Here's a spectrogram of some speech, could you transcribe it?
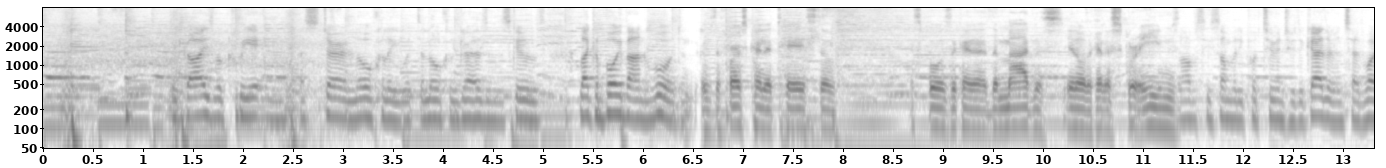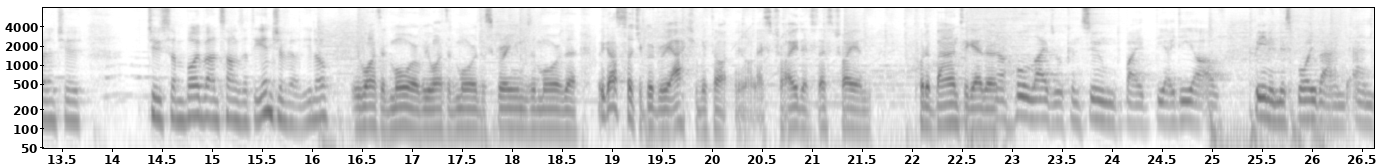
The guys were creating a stir locally with the local girls in the schools, like a boy band would. It was the first kind of taste of, I suppose, the kind of the madness, you know, the kind of screams. And obviously, somebody put two and two together and said, "Why don't you do some boy band songs at the interval?" You know. We wanted more. We wanted more of the screams and more of the. We got such a good reaction. We thought, you know, let's try this. Let's try and put a band together. Our whole lives were consumed by the idea of being in this boy band and,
